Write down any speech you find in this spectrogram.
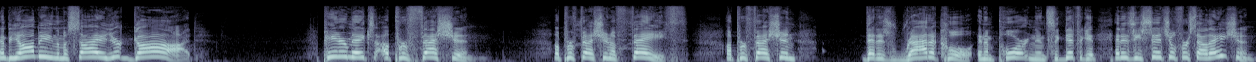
And beyond being the Messiah, you're God. Peter makes a profession, a profession of faith, a profession that is radical and important and significant and is essential for salvation.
